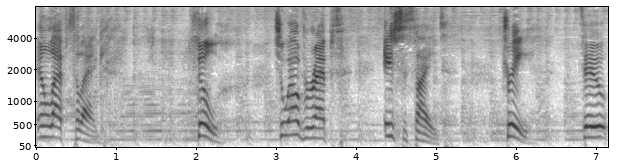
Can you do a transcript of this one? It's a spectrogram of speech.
and left leg. So 12 reps each side. Three, two,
